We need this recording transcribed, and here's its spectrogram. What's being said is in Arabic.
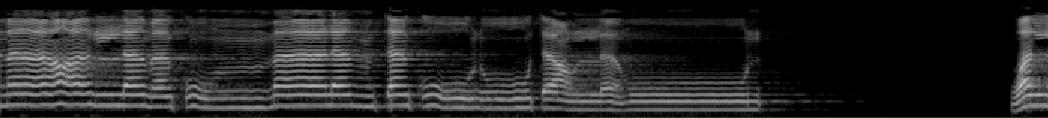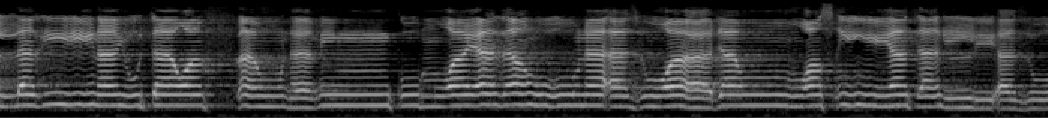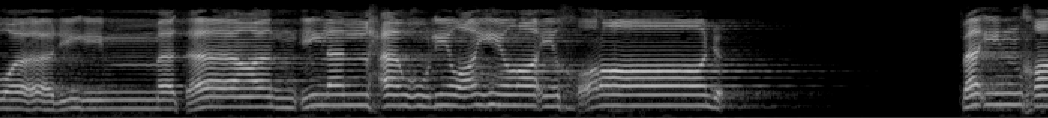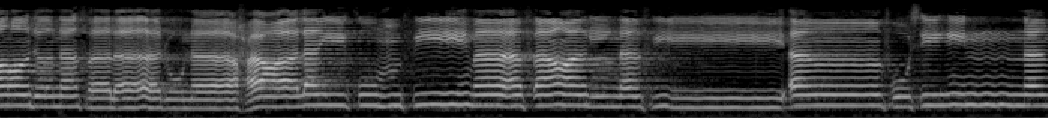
كما علمكم ما لم تكونوا تعلمون. والذين يتوفون منكم ويذرون أزواجا وصية لأزواجهم متاعا إلى الحول غير إخراج. فَإِنْ خَرَجْنَ فَلَا جُنَاحَ عَلَيْكُمْ فِيمَا فَعَلْنَ فِي أَنفُسِهِنَّ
